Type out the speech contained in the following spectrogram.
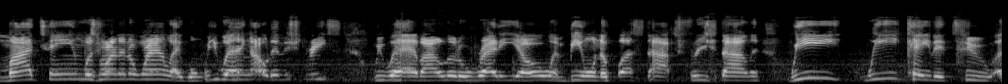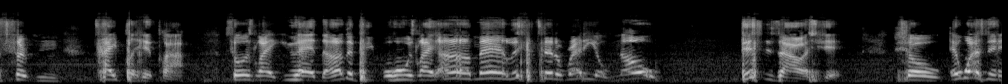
my team was running around. Like when we would hang out in the streets, we would have our little radio and be on the bus stops freestyling. We we catered to a certain type of hip hop. So it's like you had the other people who was like, oh man, listen to the radio. No. This is our shit. So it wasn't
